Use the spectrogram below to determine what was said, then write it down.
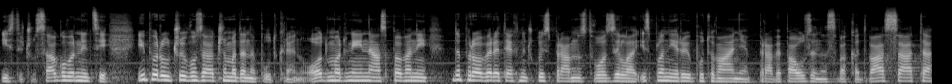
ističu sagovornici i poručuju vozačama da na put krenu odmorni i naspavani, da provere tehničku ispravnost vozila, isplaniraju putovanje, prave pauze na svaka dva sata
